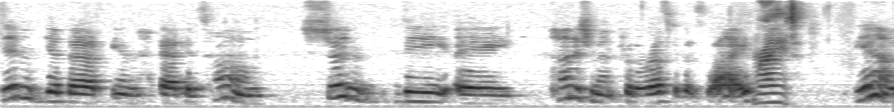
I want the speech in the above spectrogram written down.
didn't get that in at his home shouldn't be a punishment for the rest of his life. Right. Yeah,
